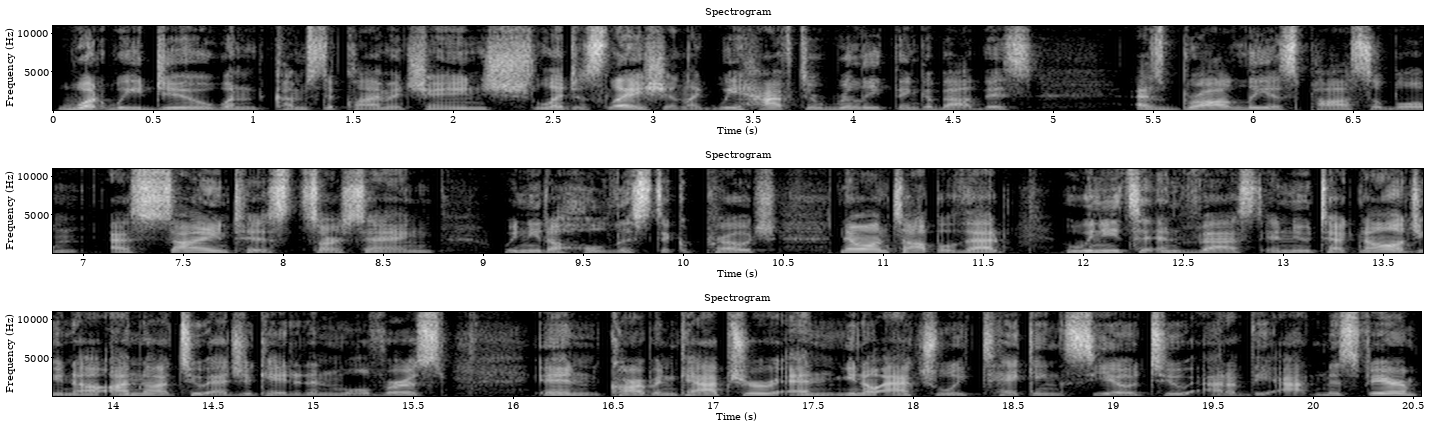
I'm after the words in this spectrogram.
what we do when it comes to climate change legislation. Like, we have to really think about this as broadly as possible. As scientists are saying, we need a holistic approach. Now, on top of that, we need to invest in new technology. Now, I'm not too educated and well versed in carbon capture and, you know, actually taking CO2 out of the atmosphere,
